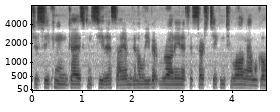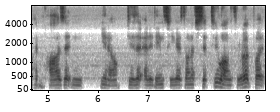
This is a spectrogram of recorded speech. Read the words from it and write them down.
Just so you can, guys can see this, I am going to leave it running. If it starts taking too long, I will go ahead and pause it and, you know, do the editing so you guys don't have to sit too long through it. But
